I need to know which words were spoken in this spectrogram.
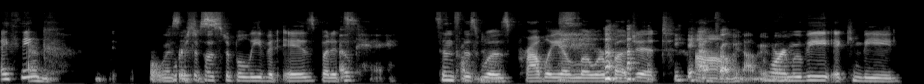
I think um, or was we're supposed just... to believe it is, but it's okay. Since probably this not. was probably a lower budget yeah, um, probably not horror movie, it can be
